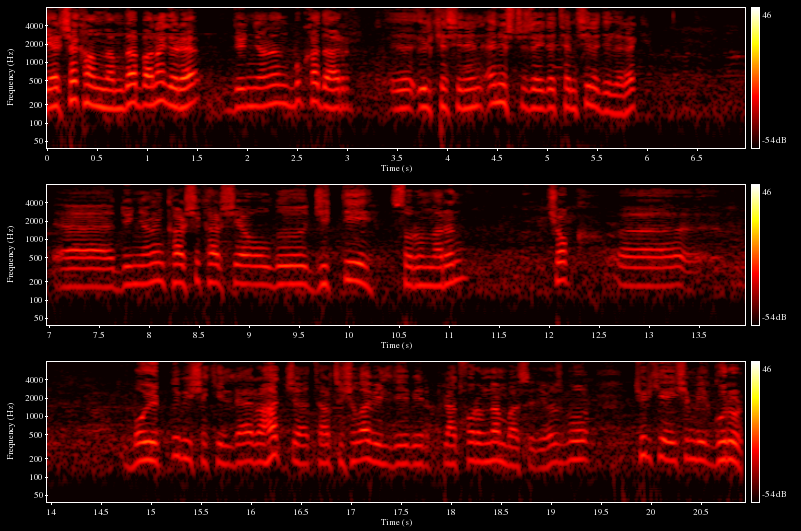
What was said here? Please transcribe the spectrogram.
Gerçek anlamda bana göre dünyanın bu kadar e, ülkesinin en üst düzeyde temsil edilerek e, dünyanın karşı karşıya olduğu ciddi sorunların çok e, boyutlu bir şekilde rahatça tartışılabildiği bir platformdan bahsediyoruz. Bu Türkiye için bir gurur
